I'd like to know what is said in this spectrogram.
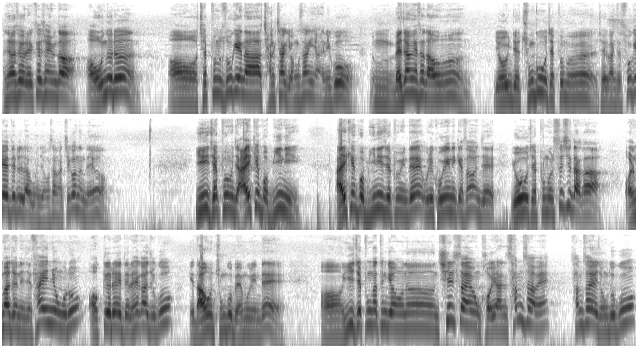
안녕하세요 렉테션입니다. 어, 오늘은 어, 제품 소개나 장착 영상이 아니고 음, 매장에서 나온 요 이제 중고 제품을 저희가 이제 소개해 드리려고 영상을 찍었는데요. 이 제품은 이제 아이캠퍼 미니 아이캠퍼 미니 제품인데 우리 고객님께서 이제 요 제품을 쓰시다가 얼마 전에 이제 4인용으로 업그레이드를 해가지고 나온 중고 매물인데 어, 이 제품 같은 경우는 실사용 거의 한 3, 4회 3, 4회 정도고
